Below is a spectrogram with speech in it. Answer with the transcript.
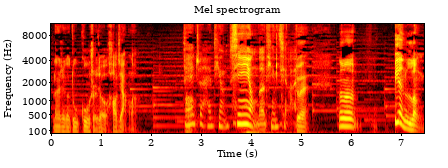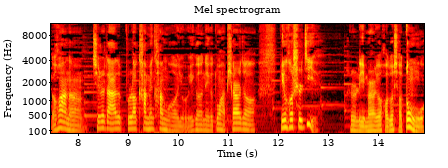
那这个故故事就好讲了。哎，这还挺新颖的，听起来。对，那么变冷的话呢，其实大家都不知道看没看过，有一个那个动画片儿叫《冰河世纪》，是里面有好多小动物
